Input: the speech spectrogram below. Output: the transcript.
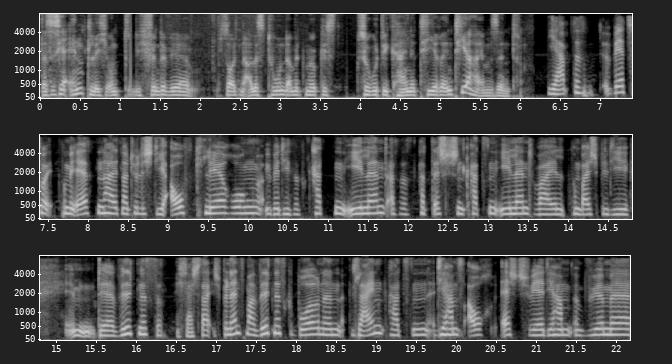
das ist ja endlich und ich finde, wir sollten alles tun, damit möglichst so gut wie keine Tiere in Tierheimen sind. Ja, das wäre zum ersten halt natürlich die Aufklärung über dieses Katzenelend, also das ein Katzenelend, weil zum Beispiel die in der Wildnis, ich, ich, ich benenne es mal wildnisgeborenen kleinen Katzen, die haben es auch echt schwer, die haben Würmer,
